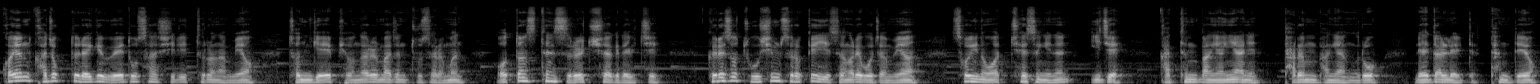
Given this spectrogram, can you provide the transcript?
과연 가족들에게 외도 사실이 드러나며 전개의 변화를 맞은 두 사람은 어떤 스탠스를 취하게 될지 그래서 조심스럽게 예상을 해보자면 서인호와 최승희는 이제 같은 방향이 아닌 다른 방향으로 내달릴 듯한데요.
